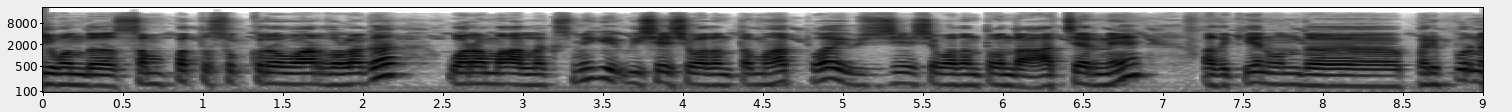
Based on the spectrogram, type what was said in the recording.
ಈ ಒಂದು ಸಂಪತ್ ಶುಕ್ರವಾರದೊಳಗೆ ವರಮಹಾಲಕ್ಷ್ಮಿಗೆ ವಿಶೇಷವಾದಂಥ ಮಹತ್ವ ವಿಶೇಷವಾದಂಥ ಒಂದು ಆಚರಣೆ ಅದಕ್ಕೇನು ಒಂದು ಪರಿಪೂರ್ಣ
